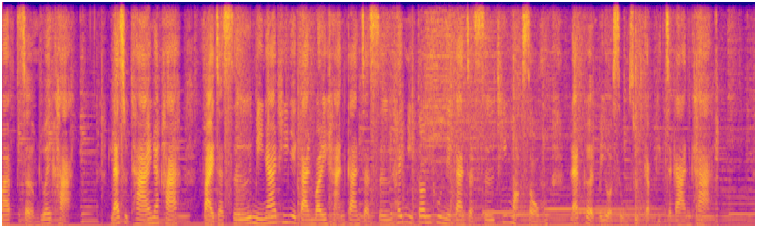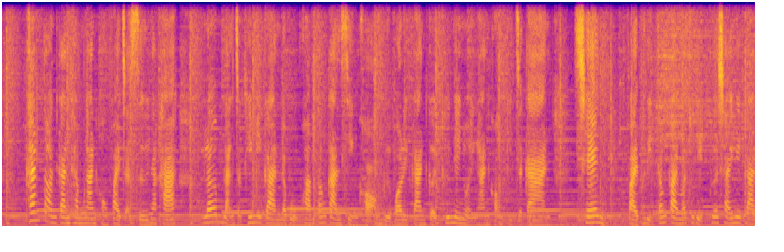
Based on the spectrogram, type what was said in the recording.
มาเสริมด้วยค่ะ และสุดท้ายนะคะ ฝ่ายจัดซื้อมีหน้าที่ในการบริหารการจัดซื้อให้มีต้นทุนในการจัดซื้อที่เหมาะสม และเกิดประโยชน์สูงสุดกับกิจการค่ะ ขั้นตอนการทำงานของฝ่ายจัดซื้อนะคะ เริ่มหลังจากที่มีการระบุความต้องการสิ่งของหรือบริการเกิดขึ้นในหน่วยงานของกิจการ เช่น ฝ่ายผลิตต้องการวัตถุดิบเพื่อใช้ในการ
